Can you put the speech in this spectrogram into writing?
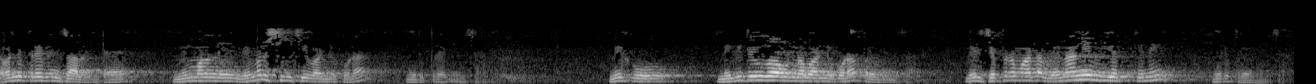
ఎవరిని ప్రేమించాలంటే మిమ్మల్ని విమర్శించేవాడిని కూడా మీరు ప్రేమించాలి. మీకు నెగిటివ్గా ఉన్నవాడిని కూడా ప్రేమించాలి. మీరు చెప్పిన మాట వినని వ్యక్తిని మీరు ప్రేమించాలి.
